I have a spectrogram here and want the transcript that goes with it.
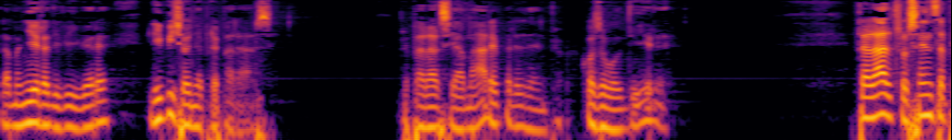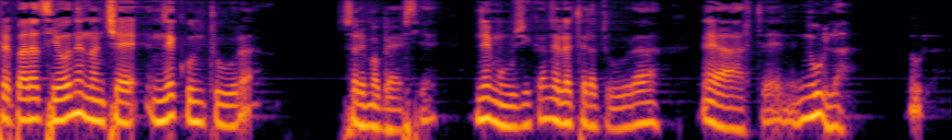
è la maniera di vivere, lì bisogna prepararsi. Prepararsi a amare, per esempio, cosa vuol dire? Tra l'altro senza preparazione non c'è né cultura, saremo bestie, né musica, né letteratura, né arte, nulla, nulla.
